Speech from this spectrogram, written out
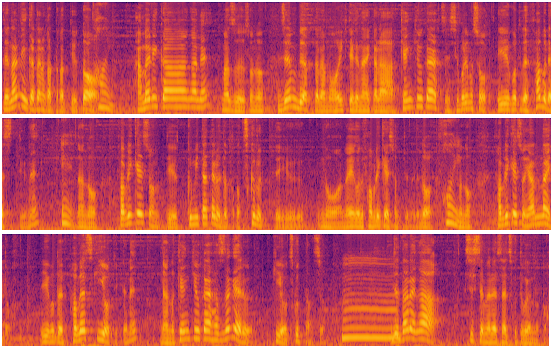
で何人勝てなかったかというと、はい、アメリカがねまずその全部やったらもう生きていけないから研究開発に絞りましょうということでファブレスっていうね、ええ、あのファブリケーションっていう組み立てるだとか作るっていうのをあの英語でファブリケーションっていうんだけど、はい、そのファブリケーションやんないと。いうことでファブレス企業って言ってねあの研究開発だけやる企業を作ったんですよ。じゃあ誰がシステム LSI 作ってくれるのと、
